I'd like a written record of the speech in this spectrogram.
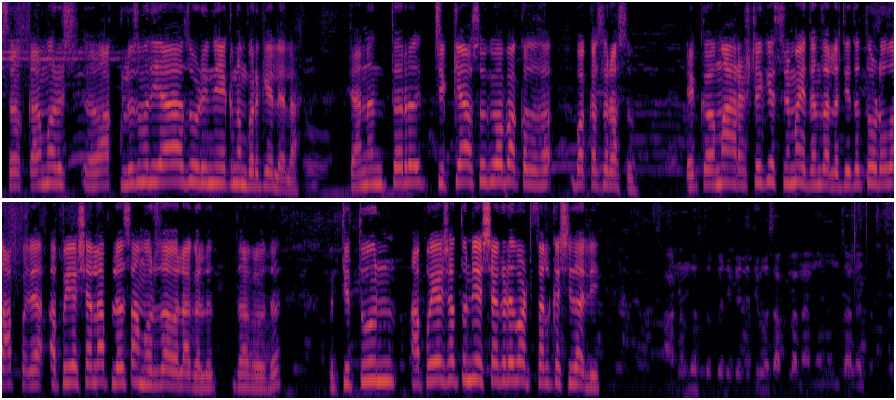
सहकार मर अकलूजमध्ये या जोडीने एक नंबर केलेला. हो. त्यानंतर चिक्क्या असो किंवा बाका बाकासूर असो एक महाराष्ट्र केसरी मैदान झालं तिथं थोडं आपल्या अपयशाला आपलं सामोरं जावं लागलं लागलं होतं. तिथून अपयशातून यशाकडे वाटचाल कशी झाली? आनंद असतो कधी कधी दिवस आपला नाही म्हणून चालत असतो.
